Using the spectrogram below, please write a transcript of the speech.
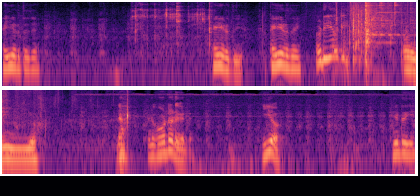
കൈ എടുത്തു ചേ കൈ എടുത്തു കൈ എടുത്തു എവിടെ എവിടെ അയ്യോ. ഡാ എന്റെ ഫോട്ടോ എടുക്കട്ടെ. അയ്യോ. എന്നിട്ട്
